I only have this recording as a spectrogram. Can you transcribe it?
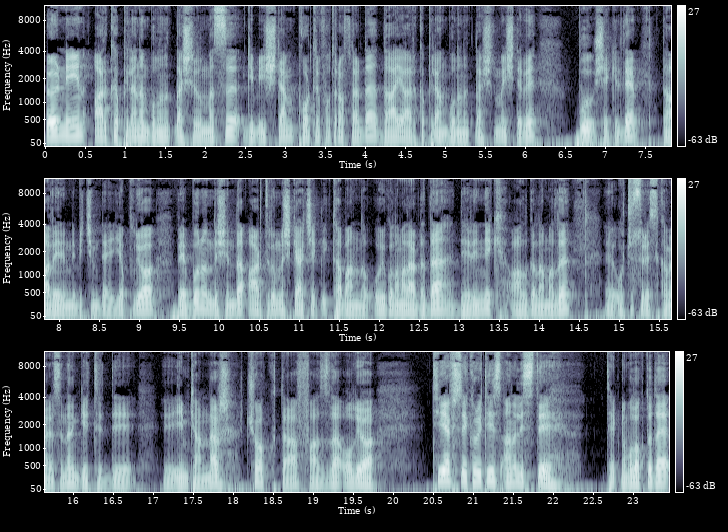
Örneğin arka planın bulanıklaştırılması gibi işlem portre fotoğraflarda daha iyi arka plan bulanıklaştırma işlevi bu şekilde daha verimli biçimde yapılıyor ve bunun dışında artırılmış gerçeklik tabanlı uygulamalarda da derinlik algılamalı e, uçuş süresi kamerasının getirdiği e, imkanlar çok daha fazla oluyor. TF Securities analisti Teknoblog'da da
